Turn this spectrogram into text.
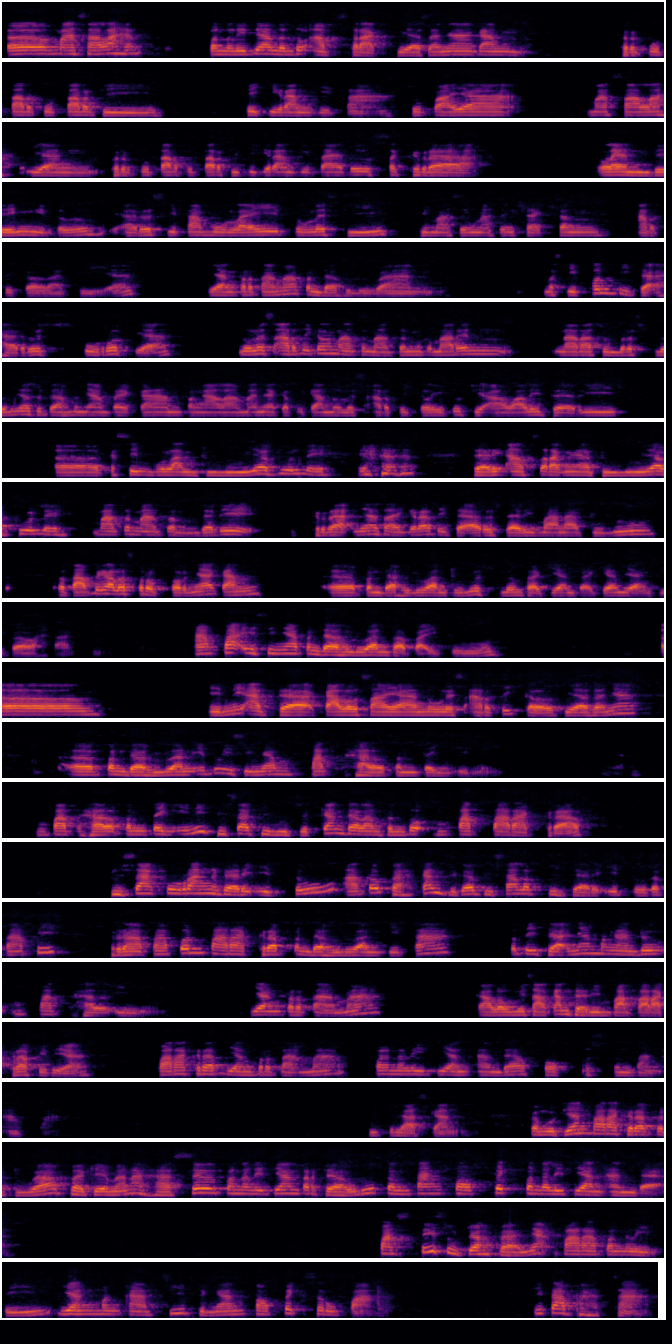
e, masalah penelitian tentu abstrak. Biasanya kan berputar-putar di pikiran kita supaya masalah yang berputar-putar di pikiran kita itu segera landing itu harus kita mulai tulis di di masing-masing section artikel tadi ya. Yang pertama pendahuluan. Meskipun tidak harus urut ya, nulis artikel macam-macam. Kemarin narasumber sebelumnya sudah menyampaikan pengalamannya ketika nulis artikel itu diawali dari uh, kesimpulan dulu ya boleh, dari abstraknya dulu ya boleh, macam-macam. Jadi geraknya saya kira tidak harus dari mana dulu, tetapi kalau strukturnya kan uh, pendahuluan dulu sebelum bagian-bagian yang di bawah tadi. Apa isinya pendahuluan Bapak Ibu? Uh, ini ada kalau saya nulis artikel biasanya eh, pendahuluan itu isinya empat hal penting ini. Empat hal penting ini bisa diwujudkan dalam bentuk empat paragraf, bisa kurang dari itu atau bahkan juga bisa lebih dari itu. Tetapi berapapun paragraf pendahuluan kita setidaknya mengandung empat hal ini. Yang pertama, kalau misalkan dari empat paragraf itu ya, Paragraf yang pertama, penelitian Anda fokus tentang apa? Dijelaskan. Kemudian paragraf kedua, bagaimana hasil penelitian terdahulu tentang topik penelitian Anda. pasti sudah banyak para peneliti yang mengkaji dengan topik serupa. Kita baca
